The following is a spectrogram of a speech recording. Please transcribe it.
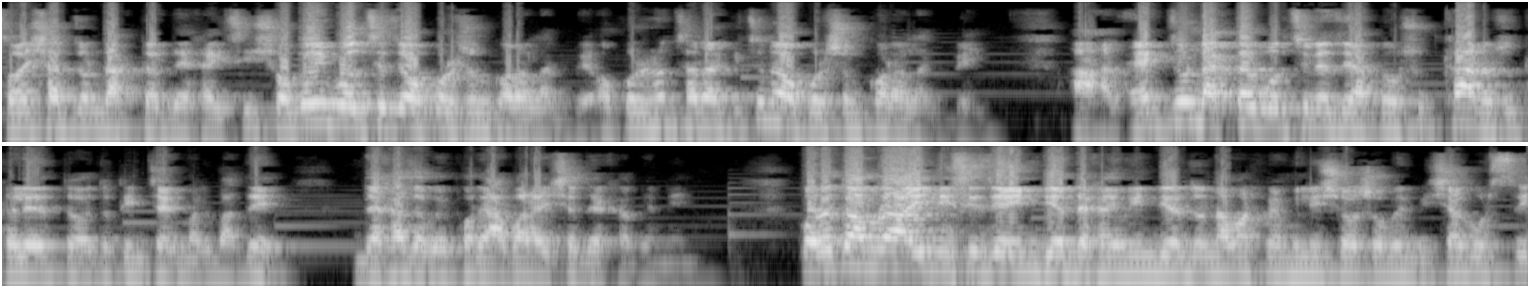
ছয় সাতজন ডাক্তার দেখাইছি, সবাই বলছে যে অপারেশন করা লাগবে। অপারেশন ছাড়া কিছু না অপারেশন করা লাগবে আর একজন ডাক্তার বলছিল যে, আপনি ওষুধ খান, ওষুধ খেলে হয়তো তিন, চার মাস বাদে দেখা যাবে, পরে আবার আইসা দেখাবেন। পরে তো আমরা আই নিছি যে ইন্ডিয়া দেখাই ইন্ডিয়ার জন্য আমার ফ্যামিলি সহ সবাই ভিসা করছি।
